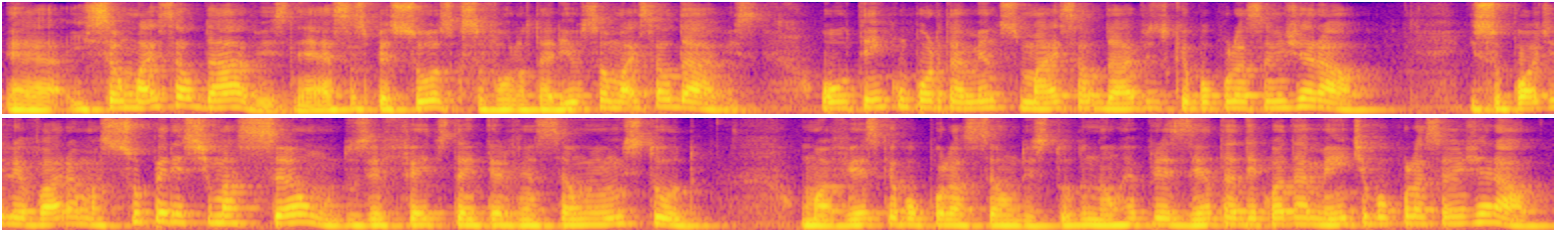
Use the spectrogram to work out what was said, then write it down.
é, e são mais saudáveis. Né? Essas pessoas que se voluntariam são mais saudáveis ou têm comportamentos mais saudáveis do que a população em geral. Isso pode levar a uma superestimação dos efeitos da intervenção em um estudo, uma vez que a população do estudo não representa adequadamente a população em geral.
